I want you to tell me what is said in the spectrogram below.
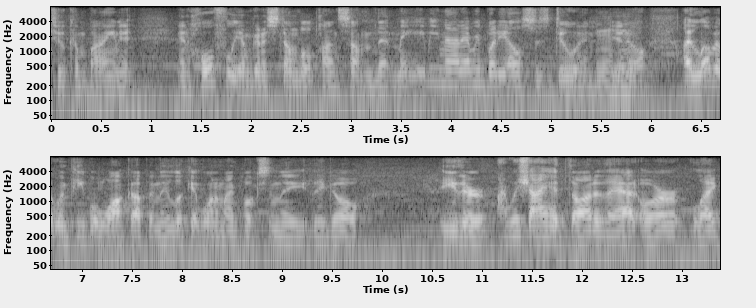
to combine it. And hopefully, I'm going to stumble upon something that maybe not everybody else is doing. Mm-hmm. You know, I love it when people walk up and they look at one of my books and they they go, either I wish I had thought of that, or like,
